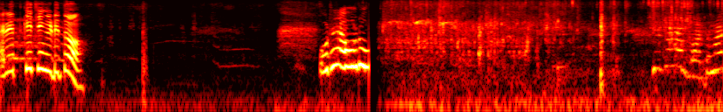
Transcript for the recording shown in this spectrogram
আরে কি চিংড়ি তো উঠে না উঠু বর্তমান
